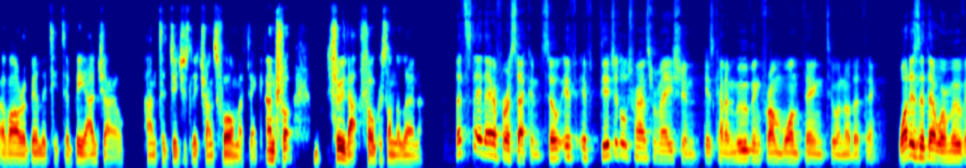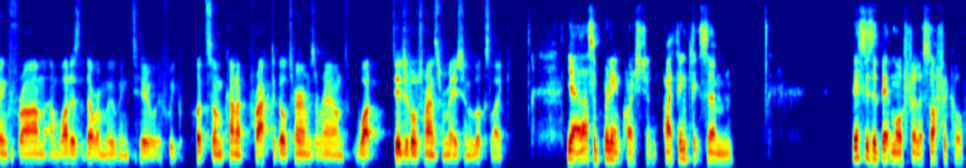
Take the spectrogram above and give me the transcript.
of our ability to be agile and to digitally transform, I think. And through that, focus on the learner. Let's stay there for a second. So if, if digital transformation is kind of moving from one thing to another thing, what is it that we're moving from and what is it that we're moving to if we could put some kind of practical terms around what digital transformation looks like Yeah, that's a brilliant question. I think it's um, this is a bit more philosophical,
